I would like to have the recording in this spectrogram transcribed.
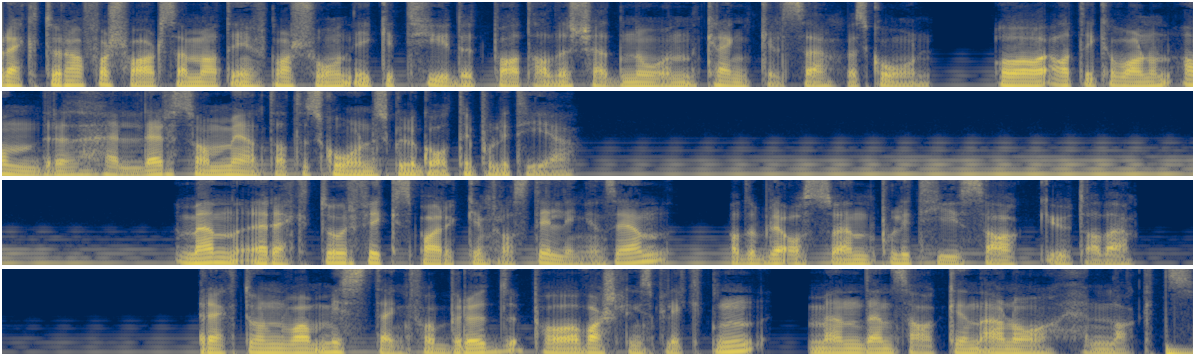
Rektor har forsvart seg med at informasjonen ikke tydet på at det hadde skjedd noen krenkelse ved skolen og at det ikke var noen andre heller som mente at skolen skulle gå til politiet. Men rektor fikk sparken fra stillingen sin, og det ble også en politisak ut av det. Rektoren var mistenkt for brudd på varslingsplikten, men den saken er nå henlagt.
